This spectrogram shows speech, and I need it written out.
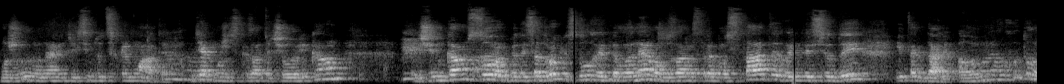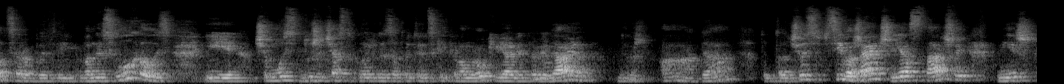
можливо навіть не всі будуть сприймати. Мгм. От як можна сказати чоловікам, жінкам 40-50 років, слухайте мене, вам зараз треба встати, вийти сюди і так далі. Але вони виходило це робити. Вони слухались, і чомусь дуже часто, коли люди запитують, скільки вам років, я відповідаю. Вони кажуть, а, да. Тобто щось всі вважають, що я старший, ніж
